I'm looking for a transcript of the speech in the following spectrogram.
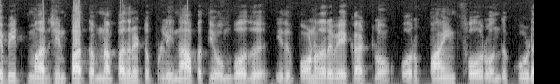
எபிட் மார்ஜின் பார்த்தோம்னா பதினெட்டு புள்ளி நாற்பத்தி ஒம்பது இது போன தடவையை காட்டிலும் ஒரு பாயிண்ட் ஃபோர் வந்து கூட.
